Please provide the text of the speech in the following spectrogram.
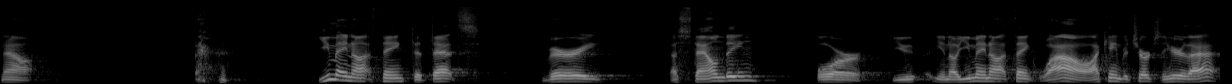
Now, you may not think that that's very astounding or you, you know, you may not think, wow, I came to church to hear that.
